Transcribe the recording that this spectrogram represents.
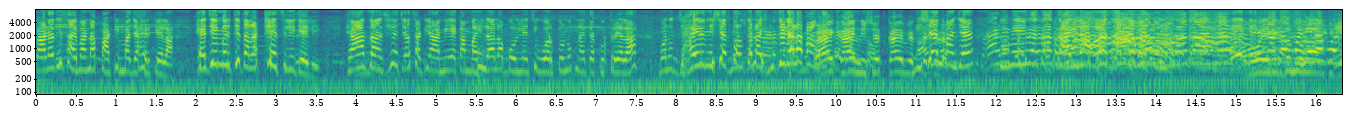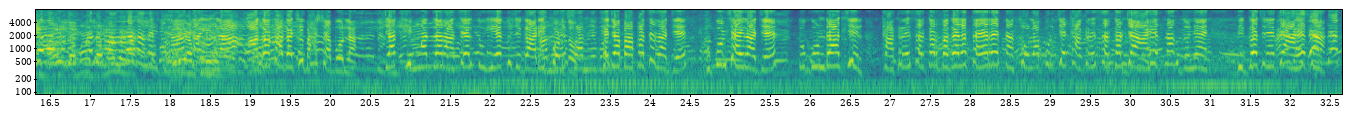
काणादी साहेबांना पाठिंबा जाहीर केला. ह्याची मिरची त्याला ठेचली गेली ह्या जा- ह्याच्यासाठी आम्ही एका महिलाला बोलण्याची वर्तणूक नाही त्या कुत्र्याला. म्हणून जाहीर निषेध करतो त्याला हिजड्याला निषेध? म्हणजे तुम्ही ताईला असभ्य वर्तणूक हो, एक एकदम एक दमा दमा जरा. त्या ताईला आगाकागाची भाषा बोला तुझ्यात हिंमत जर असेल तू ये तुझी गाडी फोडतो. ह्याच्या बापाचं राज्य आहे, हुकुमशाही राज्य आहे. तू गुंडा असशील. ठाकरे सरकार बघायला तयार आहेत ना? सोलापूरचे ठाकरे सरकारचे आहेत ना जुने दिग्गज नेते आहेत ना?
